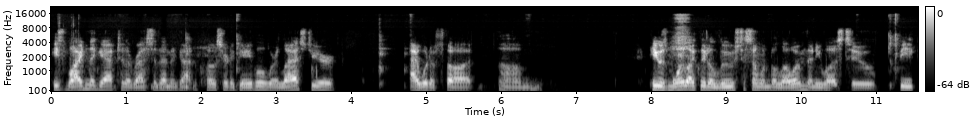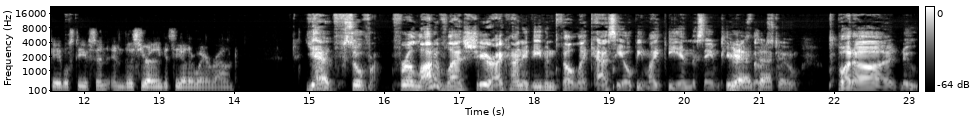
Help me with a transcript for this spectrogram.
He's widened the gap to the rest of them and gotten closer to Gable. Where last year, I would have thought um, he was more likely to lose to someone below him than he was to beat Gable Steveson. And this year, I think it's the other way around. Yeah. So for, for a lot of last year, I kind of even felt like Cassioppi might be in the same tier yeah, as those exactly. two. But uh, no,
